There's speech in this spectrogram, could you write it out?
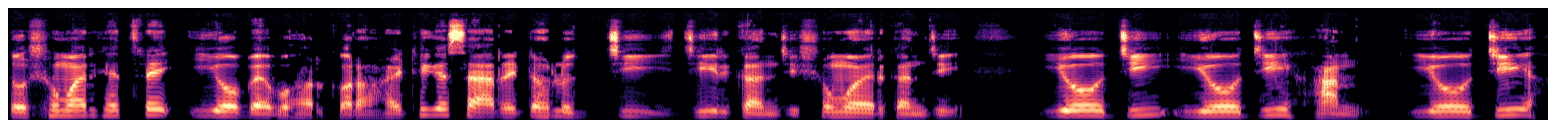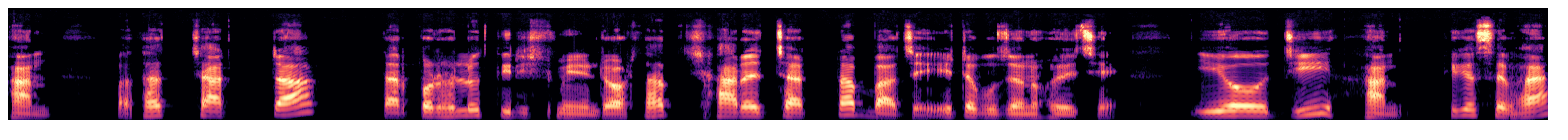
তো সময়ের ক্ষেত্রে ইও ব্যবহার করা হয়, ঠিক আছে? আর এটা হলো জি, জির কাঞ্জি, সময়ের কাঞ্জি। ইও, জি ইও, জি, হান। ইও, জি, হান। অর্থাৎ চারটা তারপর হলো তিরিশ মিনিট, অর্থাৎ সাড়ে চারটা বাজে, এটা বোঝানো হয়েছে। ইও জি হান, ঠিক আছে ভাই?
